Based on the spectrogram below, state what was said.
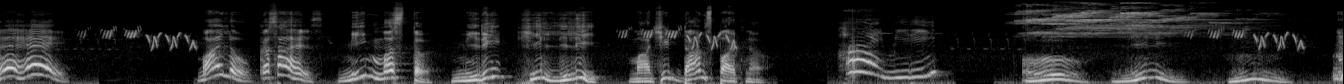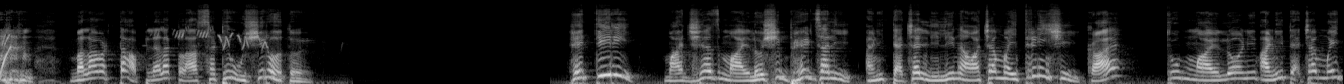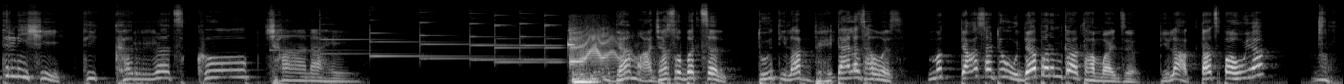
हे हे! मायलो कसा आहेस? मी मस्त. मिरी ही लिली माझी डान्स पार्टनर. हाय मिरी. ओ लिली. हम्म. मला वाटतं आपल्याला क्लाससाठी उशीर होतोय. हे तिरी माझी आज मायलोशी भेट झाली आणि त्याच्या लिली नावाच्या मैत्रिणीशी. काय? तू मायलो आणि आणि त्याच्या मैत्रिणीशी. ती खरंच खूप छान आहे. उद्या माझ्यासोबत चल. तू तिला भेटायलाच हवंस. मग त्यासाठी उद्यापर्यंत का थांबायचं. तिला आत्ताच पाहूया.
